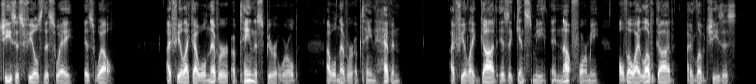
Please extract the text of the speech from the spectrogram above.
Jesus feels this way as well. I feel like I will never obtain the spirit world. I will never obtain heaven. I feel like God is against me and not for me. Although I love God, I love Jesus,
